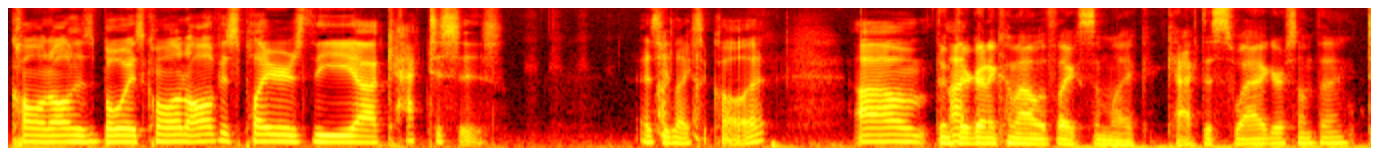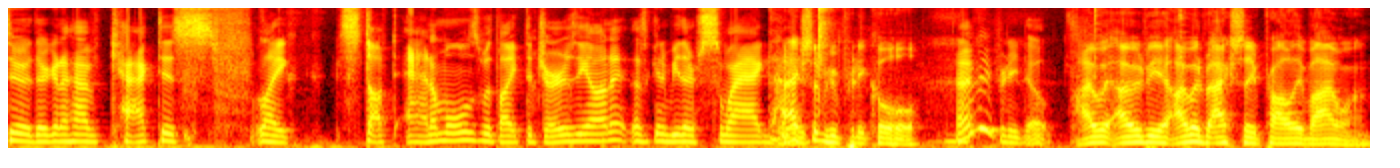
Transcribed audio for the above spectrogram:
calling all his boys, calling all of his players the uh, cactuses, as he likes to call it. Um, Think they're gonna come out with like some like cactus swag or something? dude, they're gonna have cactus like stuffed animals with like the jersey on it. That's gonna be their swag. That actually be pretty cool. that'd be pretty dope. I would I would be I would actually probably buy one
